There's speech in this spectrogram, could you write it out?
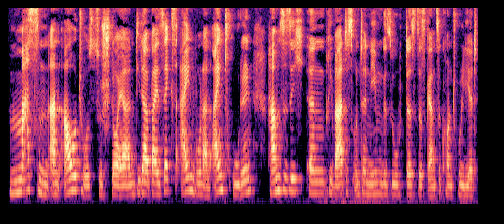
Massen an Autos zu steuern, die da bei sechs Einwohnern eintrudeln, haben sie sich ein privates Unternehmen gesucht, das das Ganze kontrolliert.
